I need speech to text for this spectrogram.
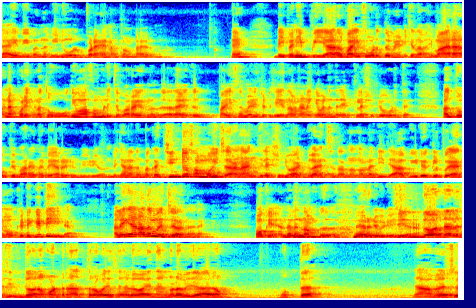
ലൈവിൽ വന്ന വിനു ഉൾപ്പെടെ അതിനകത്തുണ്ടായിരുന്നു ഏഹ് ഇവൻ ഈ പി ആർ പൈസ കൊടുത്ത് മേടിക്കുന്ന മാരാറിനെ പോലെ ഇങ്ങനെ തോന്നി മാസം വിളിച്ച് പറയുന്നത് അതായത് പൈസ മേടിച്ചിട്ട് ചെയ്യുന്നവനാണെങ്കിൽ അവൻ എന്തിനാ എട്ട് ലക്ഷം രൂപ കൊടുത്തത് അത് തൊപ്പി പറയുന്ന വേറൊരു വീഡിയോ ഉണ്ട്. ഞാൻ അതും വെക്കാം. ജിൻഡോ സംഭവിച്ചതാണ് അഞ്ച് ലക്ഷം രൂപ അഡ്വാൻസ് തന്നെന്നുള്ള രീതി. ആ വീഡിയോ ക്ലിപ്പ് ഞാൻ നോക്കിയിട്ട് കിട്ടിയില്ല. അല്ലെങ്കിൽ ഞാൻ അതും വെച്ച് തന്നെ ഓക്കെ എന്തായാലും നമുക്ക് വേറൊരു വീഡിയോ ജിൻഡോന്റെ ജിൻഡോനെ കൊണ്ടുവരാൻ എത്ര പൈസ ചെലവായി നിങ്ങളെ വിചാരം? മുത്ത. ഞാൻ വിചാരിച്ച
